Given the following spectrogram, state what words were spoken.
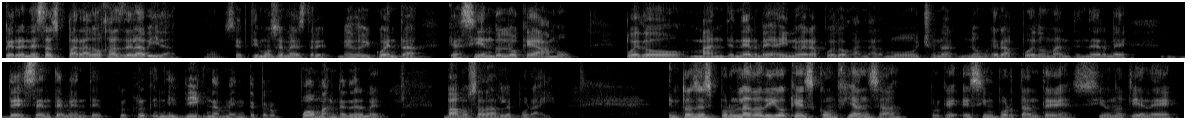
Pero en estas paradojas de la vida, ¿no? Séptimo semestre, me doy cuenta que haciendo lo que amo, puedo mantenerme, ahí no era puedo ganar mucho, no, era puedo mantenerme decentemente, creo, creo que ni dignamente, pero puedo mantenerme, vamos a darle por ahí. Entonces, por un lado digo que es confianza, porque es importante si uno tiene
